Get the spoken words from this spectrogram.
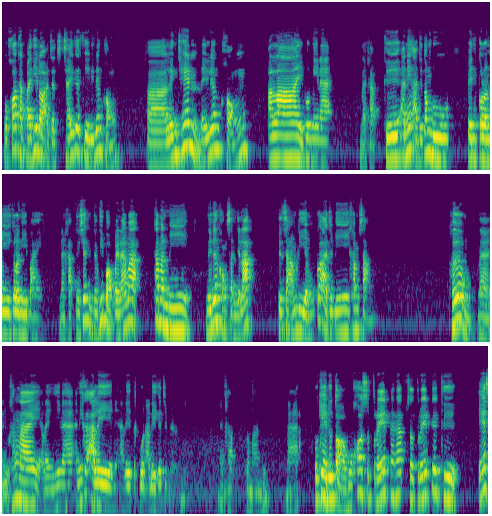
หัวข้อถัดไปที่เราอาจจะใช้ก็คือในเรื่องของเล็งเช่นในเรื่องของอะไรพวกนี้นะฮะนะครับ คืออันนี้อาจจะต้องดูเป็นกรณีกรณีไปนะครับ อย่างเช่นอย่างที่บอกไปนะว่า ถ้ามันมีในเรื่องของสัญลักษณ์เป็นสามเหลี่ยมก็อาจจะมีคำสั่ง เพิ่มนะอยู่ข้างในอะไรอย่างนี้นะฮะ อันนี้ก็ array เนี่ย array ตระกูล array ก็จะเป็นแบบนี้นะครับประมาณนี้นะโอเคดูต่อหัวข้อ straight นะครับ straight ก็คือ s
